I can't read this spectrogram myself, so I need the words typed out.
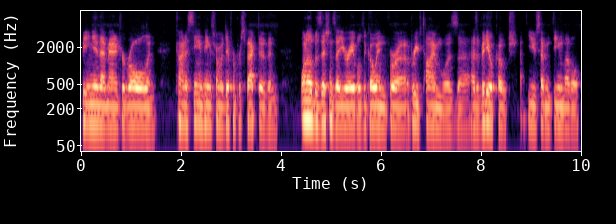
being in that manager role and kind of seeing things from a different perspective. And one of the positions that you were able to go in for a brief time was uh, as a video coach at the U17 level.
